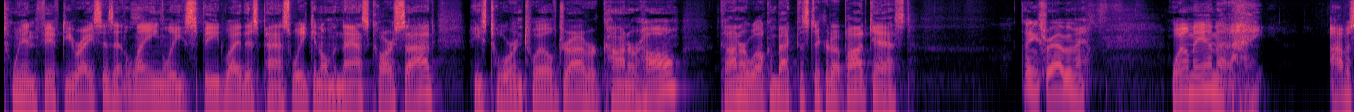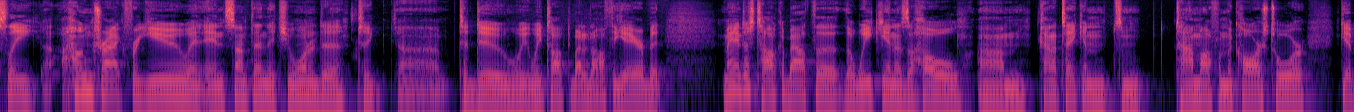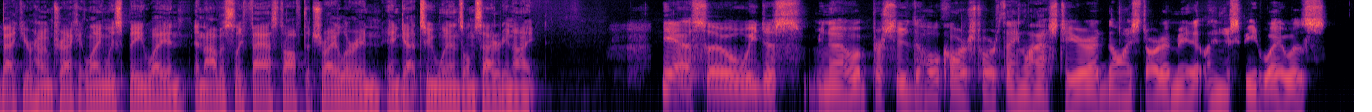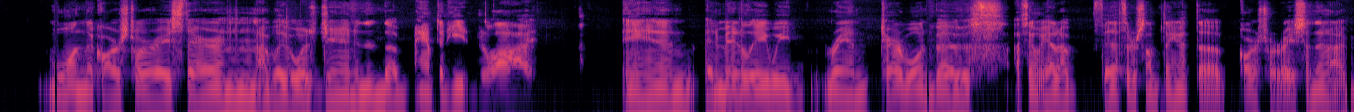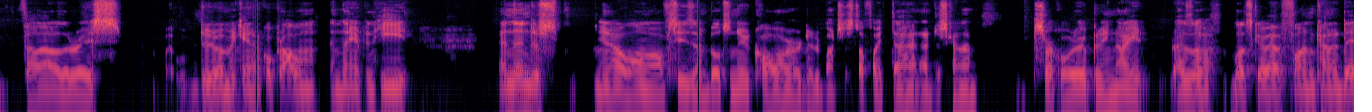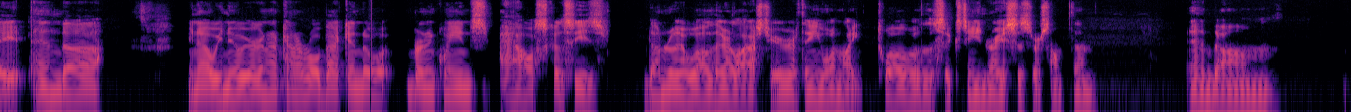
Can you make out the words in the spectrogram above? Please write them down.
Twin 50 races at Langley Speedway this past weekend on the NASCAR side. He's touring 12 driver Connor Hall. Connor, welcome back to Stickered Up Podcast. Thanks for having me. Well, man, uh, obviously a home track for you and, and something that you wanted to to uh, to do. We we talked about it off the air, but man, just talk about the the weekend as a whole. Um, kind of taking some time off from the cars tour, get back to your home track at Langley Speedway, and, and obviously fast off the trailer and, and got two wins on Saturday night. Yeah, so we just, you know, pursued the whole cars tour thing last year. I, the only start I made at Langley Speedway was won the cars tour race there, and I believe it was June, and then the Hampton Heat in July. And admittedly, we ran terrible in both. I think we had a fifth or something at the cars tour race, and then I fell out of the race due to a mechanical problem in the Hampton Heat. And then just you know, long off season, built a new car, did a bunch of stuff like that. And I just kind of circled opening night as a let's go have fun kind of date. And uh, you know, we knew we were gonna kind of roll back into Brenden Queen's house because he's done really well there last year. I think he won like twelve of the sixteen races or something. And um,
